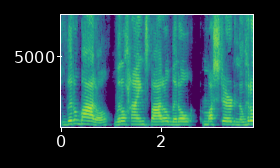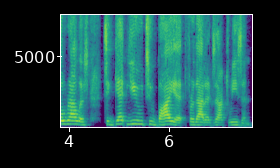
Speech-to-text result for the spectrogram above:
little bottle, little Heinz bottle, little mustard, and the little relish to get you to buy it for that exact reason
